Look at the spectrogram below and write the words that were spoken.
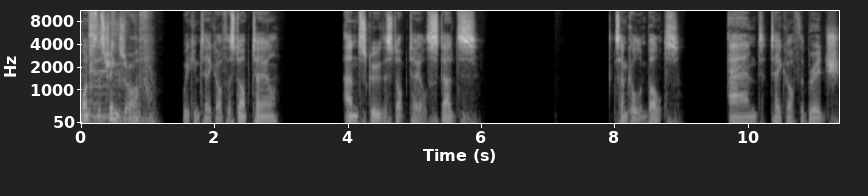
Once the strings are off, we can take off the stop tail, unscrew the stop tail studs, some call them bolts, and take off the bridge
